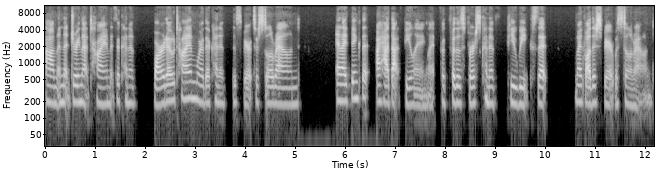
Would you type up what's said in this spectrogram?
Um, and that during that time, it's a kind of bardo time where they're kind of the spirits are still around. And I think that I had that feeling like for, for those first kind of few weeks that my father's spirit was still around.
